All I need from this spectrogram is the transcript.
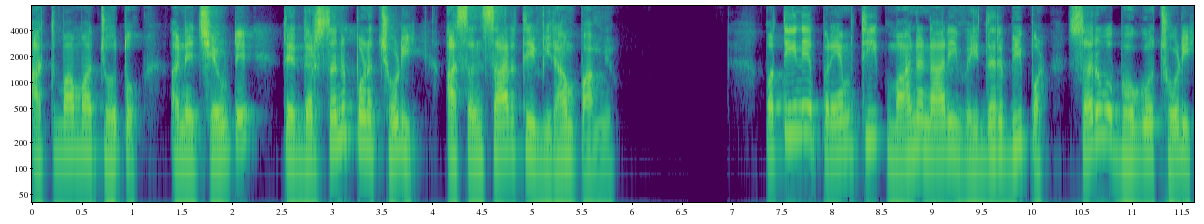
આત્મામાં જોતો અને છેવટે તે દર્શન પણ છોડી આ સંસારથી વિરામ પામ્યો. પતિને પ્રેમથી માનનારી વૈદર્ભી પણ સર્વ ભોગો છોડી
